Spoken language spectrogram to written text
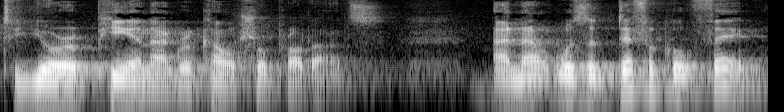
to European agricultural products. And that was a difficult thing.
